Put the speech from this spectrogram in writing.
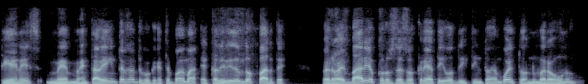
tienes, me, está bien interesante porque este poema está dividido en dos partes, pero hay varios procesos creativos distintos envueltos. Número uno,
